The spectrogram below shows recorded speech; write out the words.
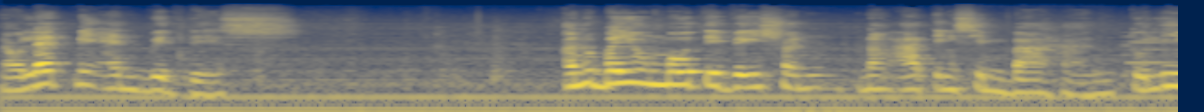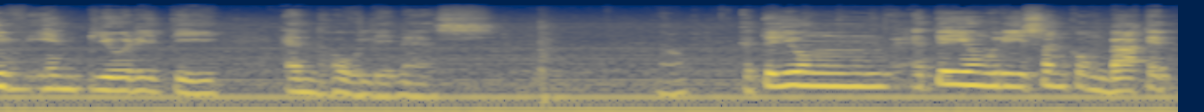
Now, let me end with this. Ano ba yung motivation ng ating simbahan to live in purity and holiness? No? ito yung ito yung reason kung bakit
